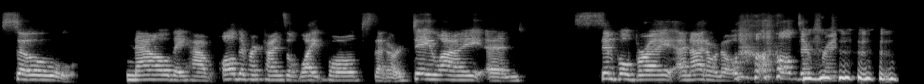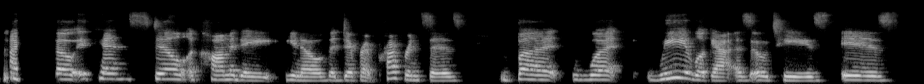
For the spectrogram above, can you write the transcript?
So now they have all different kinds of light bulbs that are daylight and simple, bright, and I don't know, all different. so it can still accommodate, you know, the different preferences. But what we look at as OTs is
